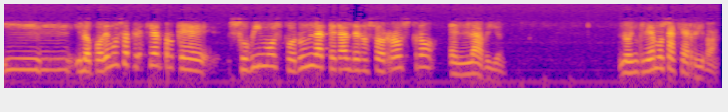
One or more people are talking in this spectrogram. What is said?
Y, lo podemos apreciar porque subimos por un lateral de nuestro rostro el labio. Lo inclinamos hacia arriba,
